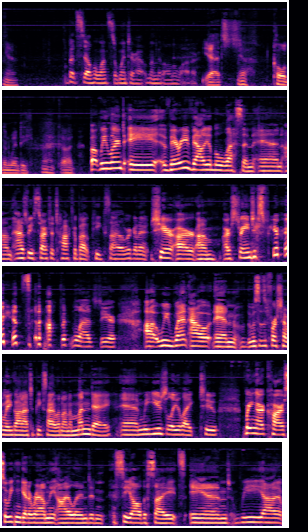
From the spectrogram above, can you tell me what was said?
Yeah. But still, who wants to winter out in the middle of the water? Yeah, it's Yeah. Cold and windy. Oh, God. But we learned a very valuable lesson, and um, as we start to talk about Peaks Island, we're going to share our um, our strange experience that happened last year. Uh, we went out, and this is the first time we've gone out to Peaks Island on a Monday, and we usually like to bring our car so we can get around the island and see all the sights. And we uh,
